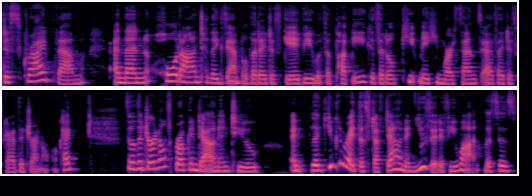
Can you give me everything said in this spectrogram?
describe them And then hold on to the example that I just gave you with a puppy because it'll keep making more sense as I describe the journal, okay? So the journal's broken down into and like you can write this stuff down and use it if you want. This is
